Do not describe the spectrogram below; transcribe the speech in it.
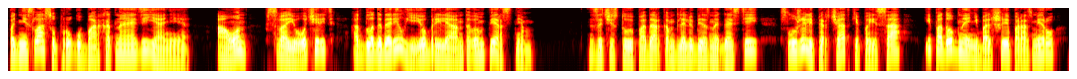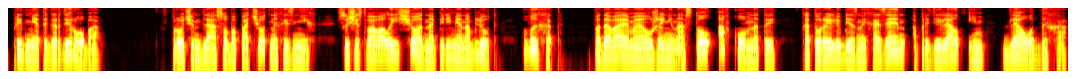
поднесла супругу бархатное одеяние, а он, в свою очередь, отблагодарил ее бриллиантовым перстнем. Зачастую подарком для любезных гостей служили перчатки, пояса и подобные небольшие по размеру предметы гардероба. Впрочем, для особо почетных из них существовала еще одна перемена блюд – выход, подаваемая уже не на стол, а в комнаты, которые любезный хозяин определял им для отдыха.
